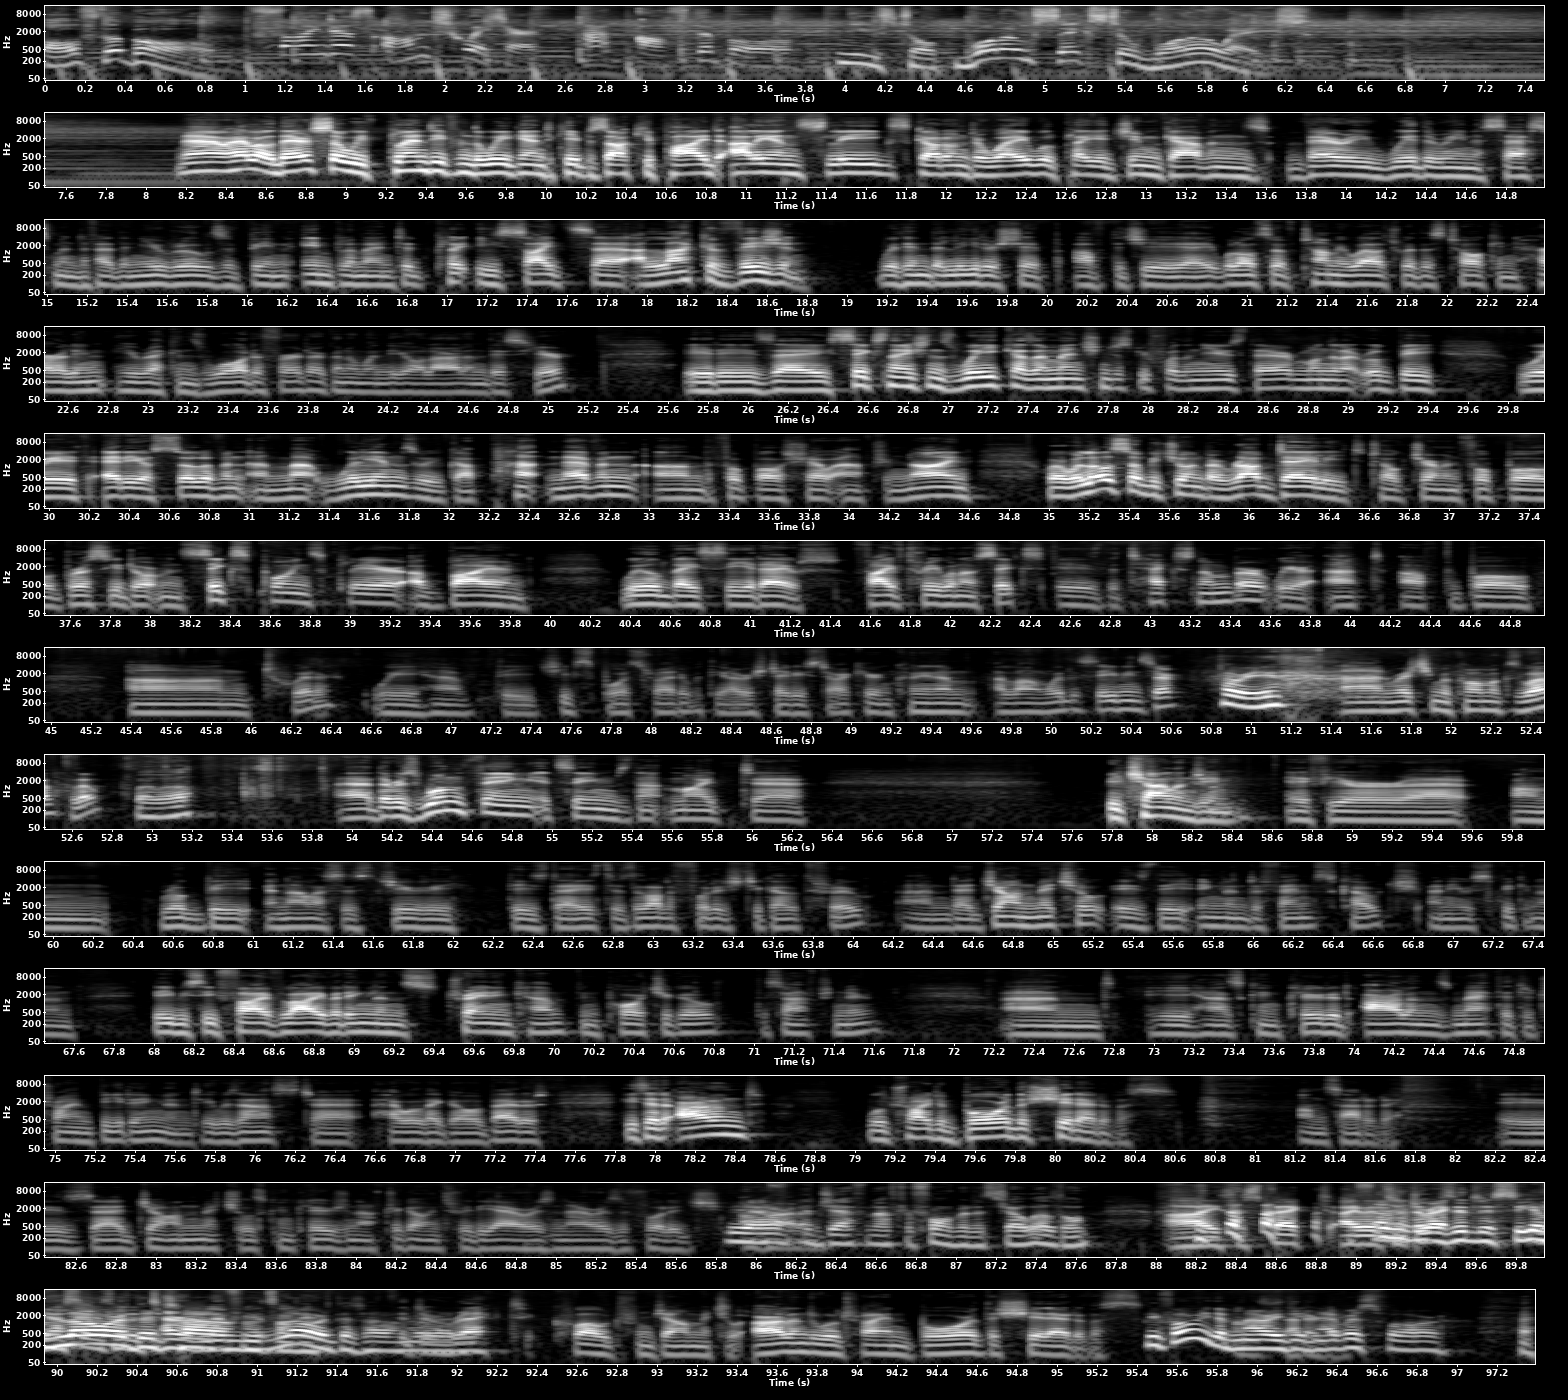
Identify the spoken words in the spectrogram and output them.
Off the Ball. Find us on Twitter at Off the Ball. News Talk 106 to 108. Now, hello there. So we've plenty from the weekend to keep us occupied. Allianz Leagues got underway. We'll play you Jim Gavin's very withering assessment of how the new rules have been implemented. He cites uh, a lack of vision within the leadership of the GAA. We'll also have Tommy Walsh with us talking hurling. He reckons Waterford are going to win the All Ireland this year. It is a Six Nations week, as I mentioned just before the news there. Monday Night Rugby with Eddie O'Sullivan and Matt Williams. We've got Pat Nevin on the football show after nine, where we'll also be joined by Rob Daly to talk German football. Borussia Dortmund six points clear of Bayern. Will they see it out? 53106 is the text number. We are at Off the Ball on Twitter. We have the chief sports writer with the Irish Daily Star, Kieran Cunningham, along with us. Evening, sir. How are you? And Richie McCormick as well. Hello. Well, well. Uh, there is one thing it seems that might uh, be challenging if you're uh, on rugby analysis duty these days. There's a lot of footage to go through, and uh, John Mitchell is the England defence coach, and he was speaking on BBC Five Live at England's training camp in Portugal this afternoon. And he has concluded Ireland's method to try and beat England. He was asked uh, how will they go about it. He said Ireland will try to bore the shit out of us on Saturday is uh, John Mitchell's conclusion after going through the hours and hours of footage. Yeah, Ireland. and Jeff, and after four minutes, Joe, well done. I suspect I would was direct in the seat You've yesterday, lowered a the tone. influence You've lowered the tone. the already. direct quote from John Mitchell. Ireland will try and bore the shit out of us. Before we get on married, you Saturday. never swore.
